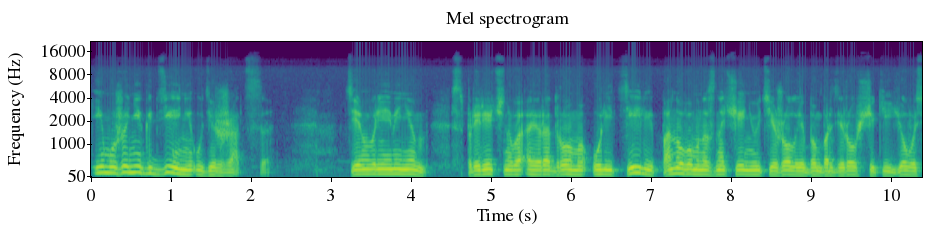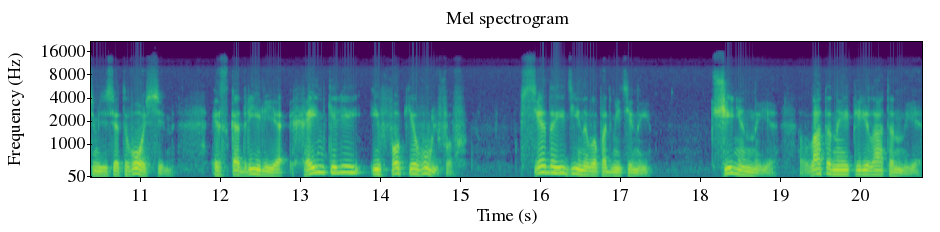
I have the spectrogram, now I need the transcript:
им уже нигде не удержаться. Тем временем с приречного аэродрома улетели по новому назначению тяжелые бомбардировщики Ё-88, эскадрилья Хейнкелей и Фоке-Вульфов. Все до единого подметены. Чиненные, латанные-перелатанные,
